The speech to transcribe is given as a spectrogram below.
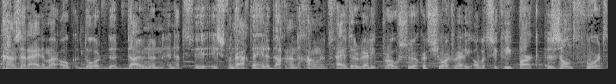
gaan ze rijden, maar ook door de duinen. En dat eh, is vandaag de hele dag aan de gang. Het vijfde Rally Pro Circuit Short Rally op het circuitpark Zandvoort.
